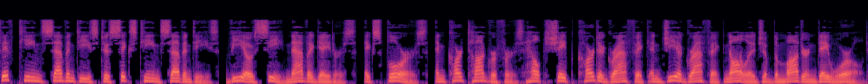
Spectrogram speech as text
1570s to 1670s, VOC navigators, explorers, and cartographers helped shape cartographic and geographic knowledge of the modern-day world.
